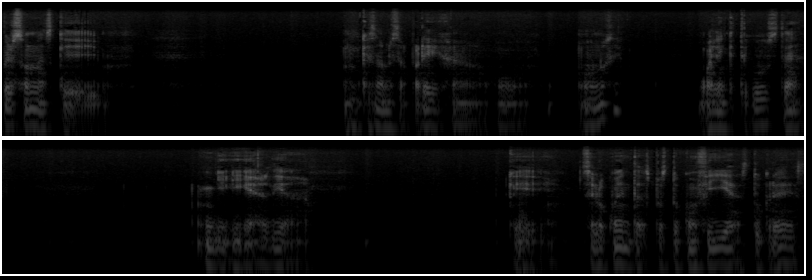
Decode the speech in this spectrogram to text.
personas que que son nuestra pareja o, o no sé o alguien que te gusta y el día que se lo cuentas, pues tú confías, tú crees.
